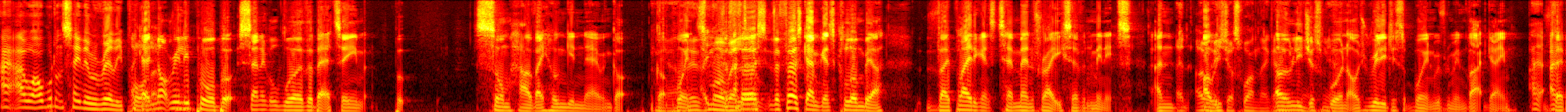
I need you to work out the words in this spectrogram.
I, I, I wouldn't say they were really poor. okay, though. not really poor, but Senegal were the better team. But somehow they hung in there and got got Yeah, a point. more the first the first game against Colombia, they played against ten men for eighty-seven minutes, and, and I only was just won their game. only Yeah, just yeah. won. I was really disappointed with them in that game. I, I, They-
